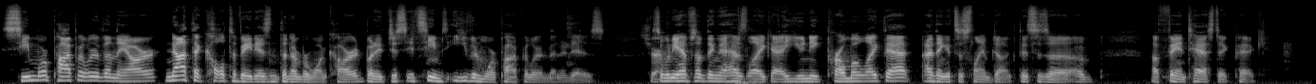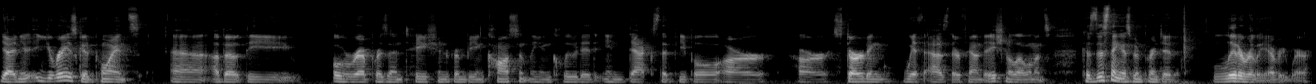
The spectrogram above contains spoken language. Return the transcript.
seem more popular than they are. Not that cultivate isn't the number one card, but it just it seems even more popular than it is. Sure. So when you have something that has like a unique promo like that, I think it's a slam dunk. This is a a, a fantastic pick. Yeah, you, you raise good points uh, about the overrepresentation from being constantly included in decks that people are are starting with as their foundational elements because this thing has been printed literally everywhere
